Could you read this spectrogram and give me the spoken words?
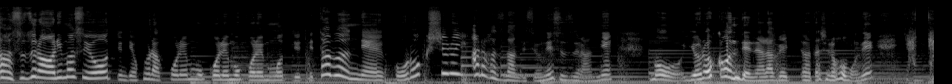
あスズランありますよって言ってほらこれもこれもこれもって言って多分ね56種類あるはずなんですよねスズランね。もう喜んで並べ私の方もねやった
